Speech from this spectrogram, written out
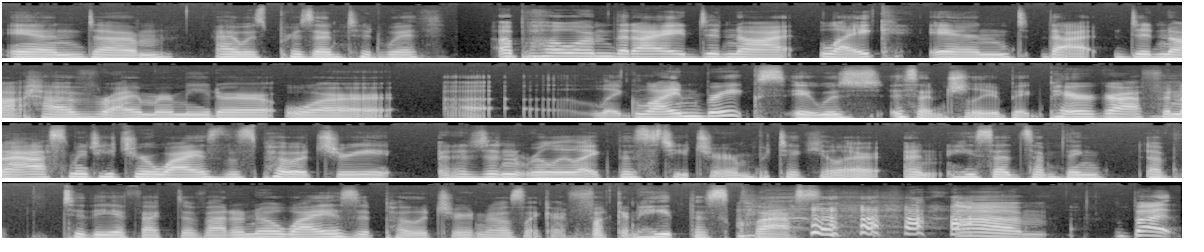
and um, I was presented with a poem that I did not like and that did not have rhyme or meter or uh, like line breaks. It was essentially a big paragraph. And I asked my teacher, why is this poetry? And I didn't really like this teacher in particular. And he said something of, to the effect of, I don't know, why is it poetry? And I was like, I fucking hate this class. um, but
